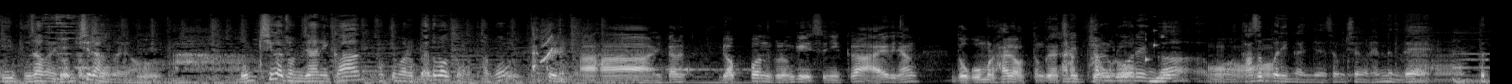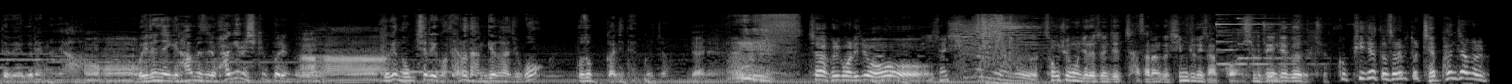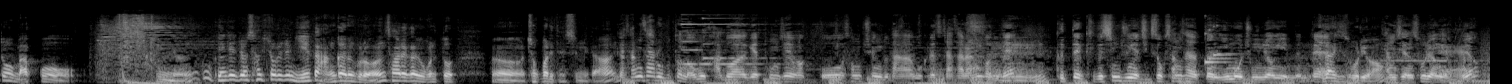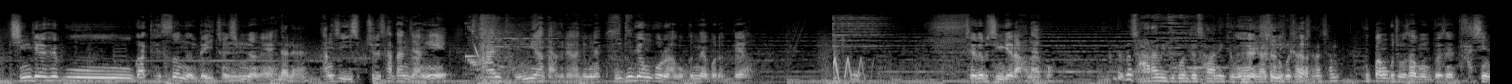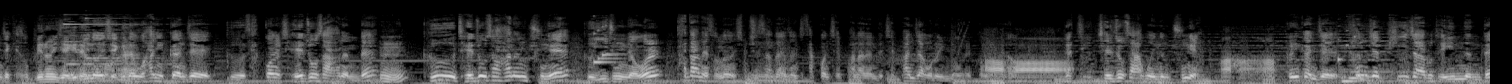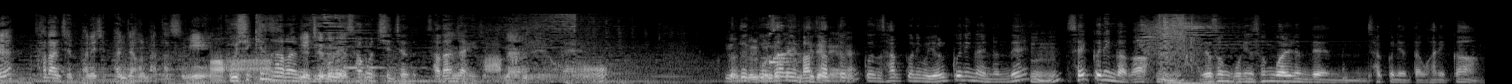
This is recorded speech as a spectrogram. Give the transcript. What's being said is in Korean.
이 부사관이 녹취를 한 거예요. 아, 녹취가 존재하니까 속도 말을 빼도 박도 못하고 딱 걸린 거예요. 아하, 그러니까 몇 번 그런 게 있으니까 아예 그냥 녹음을 할 어떤 그냥 아니 작정으로. 8월인가 뭐 어. 다섯 번인가 이제 성추행을 했는데 그때 왜 그랬느냐 어허. 뭐 이런 얘기를 하면서 확인을 시켜버린 거예요. 아하. 그게 녹취를 그대로 담겨가지고 구속까지 된 거죠. 네네. 자, 그리고 말이죠. 2010년에 그 성추행 문제에서 이제 자살한 그 심중희 사건. 그때 심중희, 이제 그, 그렇죠. 그 피의자였던 사람이 또 재판장을 또 맡고 있는, 그 굉장히 좀 상식적으로 좀 이해가 안 가는 그런 사례가 이번에 또, 어, 적발이 됐습니다. 그러니까 상사로부터 너무 과도하게 통제받고 성추행도 당하고 그래서 자살을 한 건데 음. 그때 그 신중의 직속 상사였던 이모 중령이 있는데 그 당시 소령. 당시엔 소령이었고요. 징계 회부가 됐었는데 2010년에 음. 네네. 당시 27 사단장이 사안 경미하다 그래가지고 그냥 구두 경고를 하고 끝내버렸대요. 제대로 징계를 안 하고 근데 그 사람이 죽었는데 사안이 경미하다는 것 자체가 참. 국방부 조사본부에서 다시 이제 계속 민원이 제기되고. 민원이 제기되고 네. 하니까 이제 그 사건을 재조사하는데 음. 그 재조사하는 중에 그 이중령을 타단에서는 17사단에서는 사건 재판하는데 재판장으로 임명을 했던 거예요. 아하. 그러니까 지금 재조사하고 있는 중에 아하. 그러니까 이제 현재 피의자로 돼 있는데 사단 재판의 재판장을 맡았으니 아하. 그 시킨 사람이 예, 이번에. 사고 친 제- 사단장이죠. 아, 네. 그래요. 근데 그 사람이. 맡았던 건 사건이 뭐 10건인가 있는데 음. 세 3건인가가 여성 군인 성 관련된 사건이었다고 하니까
